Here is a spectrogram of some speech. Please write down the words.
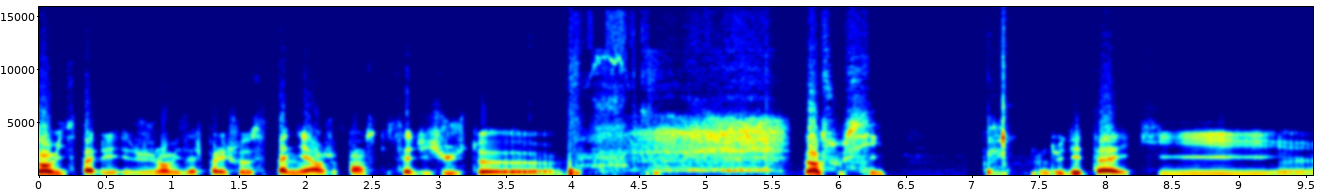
n'envisage pas les- je n'envisage pas les choses de cette manière. Je pense qu'il s'agit juste euh, d'un souci, du détail qui, euh,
